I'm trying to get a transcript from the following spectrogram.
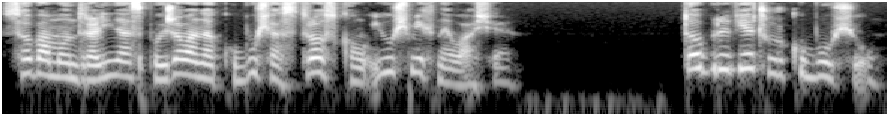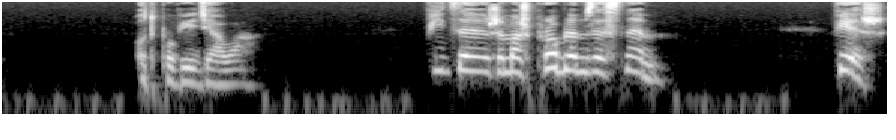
Sowa Mądralina spojrzała na Kubusia z troską i uśmiechnęła się. Dobry wieczór, Kubusiu, odpowiedziała. Widzę, że masz problem ze snem. Wiesz,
